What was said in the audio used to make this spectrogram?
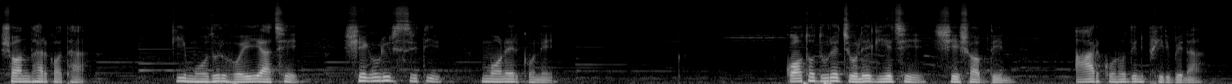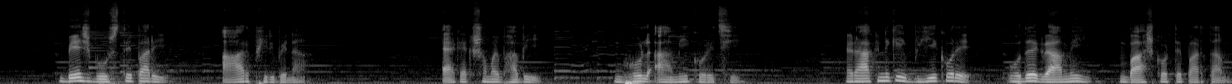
সন্ধ্যার কথা। কি মধুর হয়েই আছে সেগুলির স্মৃতি মনের কোণে। কত দূরে চলে গিয়েছে সেসব দিন, আর কোনো দিন ফিরবে না। বেশ বুঝতে পারি, আর ফিরবে না। এক এক সময় ভাবি, ভুল আমি করেছি। রাখনিকে বিয়ে করে ওদের গ্রামেই বাস করতে পারতাম।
